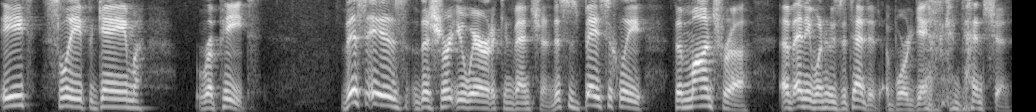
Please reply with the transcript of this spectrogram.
Eat, Sleep, Game, Repeat. This is the shirt you wear at a convention. This is basically the mantra of anyone who's attended a board game convention.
